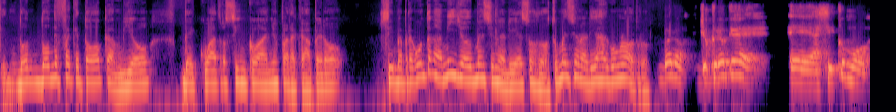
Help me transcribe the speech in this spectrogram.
dónde fue que todo cambió de cuatro o cinco años para acá, pero si me preguntan a mí, yo mencionaría esos dos. ¿Tú mencionarías algún otro? Bueno, yo creo que eh, así como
